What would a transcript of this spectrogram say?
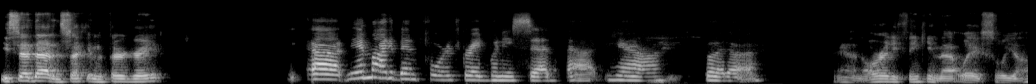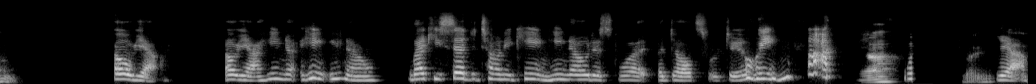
you said that in second and third grade? Uh, it might have been fourth grade when he said that. Yeah, but uh, man, already thinking that way so young. Oh yeah, oh yeah. He know he you know like he said to Tony King, he noticed what adults were doing. yeah, right. Yeah.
